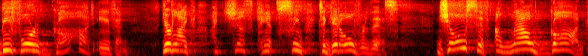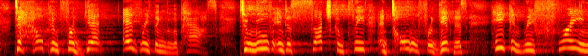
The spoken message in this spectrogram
before God, even. You're like, I just can't seem to get over this. Joseph allowed God to help him forget everything of the past, to move into such complete and total forgiveness, he can reframe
